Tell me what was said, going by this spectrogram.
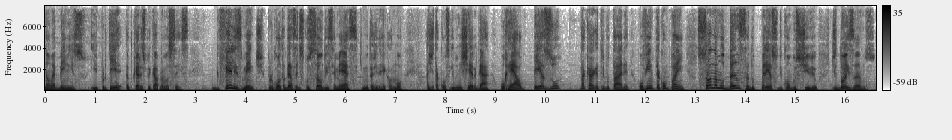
não é bem isso. E por que eu quero explicar para vocês? Felizmente, por conta dessa discussão do ICMS, que muita gente reclamou, a gente está conseguindo enxergar o real peso da carga tributária. Ouvinte, acompanhe. Só na mudança do preço de combustível de dois anos,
